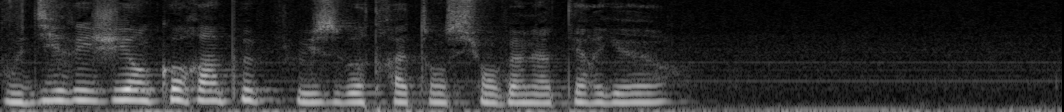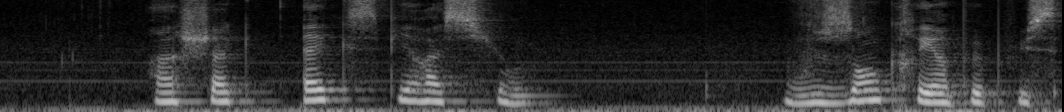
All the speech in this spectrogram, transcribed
vous dirigez encore un peu plus votre attention vers l'intérieur. À chaque expiration, vous ancrez un peu plus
